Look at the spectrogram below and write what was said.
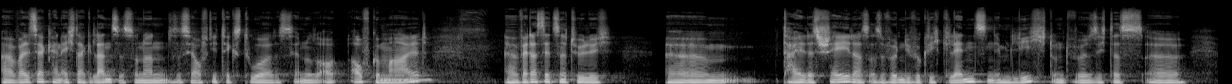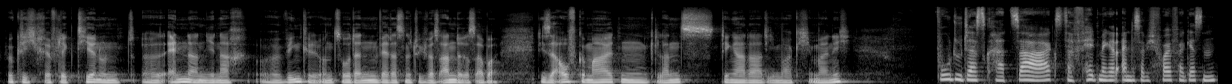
äh, weil es ja kein echter Glanz ist, sondern das ist ja auf die Textur, das ist ja nur so au- aufgemalt. Äh, Wäre das jetzt natürlich ähm, Teil des Shaders, also würden die wirklich glänzen im Licht und würde sich das äh, wirklich reflektieren und äh, ändern, je nach äh, Winkel und so, dann wäre das natürlich was anderes. Aber diese aufgemalten Glanzdinger da, die mag ich immer nicht. Wo du das gerade sagst, da fällt mir gerade ein, das habe ich voll vergessen.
